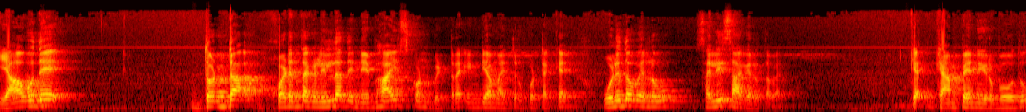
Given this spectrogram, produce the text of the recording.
ಯಾವುದೇ ದೊಡ್ಡ ಹೊಡೆತಗಳಿಲ್ಲದೆ ನಿಭಾಯಿಸ್ಕೊಂಡು ಬಿಟ್ಟರೆ ಇಂಡಿಯಾ ಮೈತ್ರಿಕೂಟಕ್ಕೆ ಉಳಿದವೆಲ್ಲವೂ ಸಲೀಸಾಗಿರ್ತವೆ ಕ್ಯಾ- ಕ್ಯಾಂಪೇನ್ ಇರ್ಬೋದು,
